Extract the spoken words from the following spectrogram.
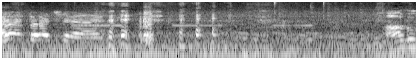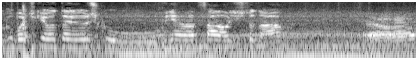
Ale to radši ne. A kuku, počkej, on tady trošku uhňácá, hodíš to tam. Jo.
